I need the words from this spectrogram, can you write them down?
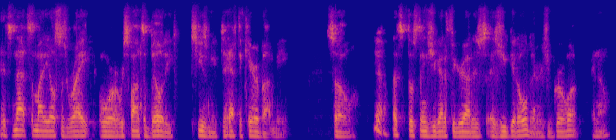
it's not somebody else's right or responsibility, excuse me, to have to care about me. So yeah, that's those things you got to figure out as as you get older, as you grow up. You know.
